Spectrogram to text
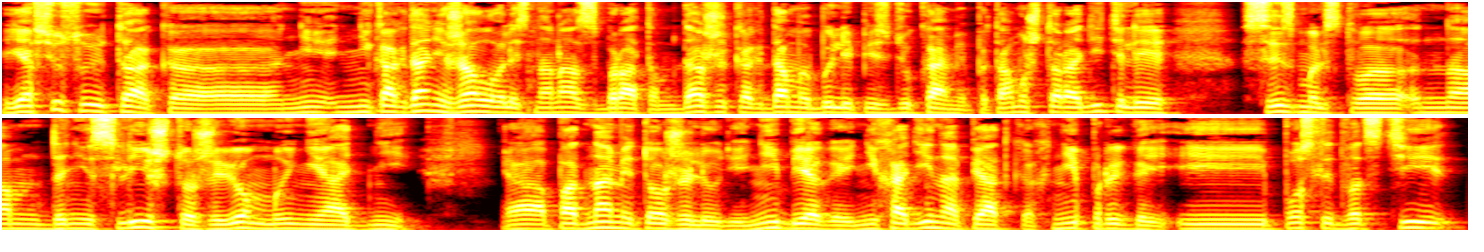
Я всю свою так, э, ни, никогда не жаловались на нас с братом, даже когда мы были пиздюками, потому что родители с измальства нам донесли, что живем мы не одни. А под нами тоже люди. Не бегай, не ходи на пятках, не прыгай. И после 20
